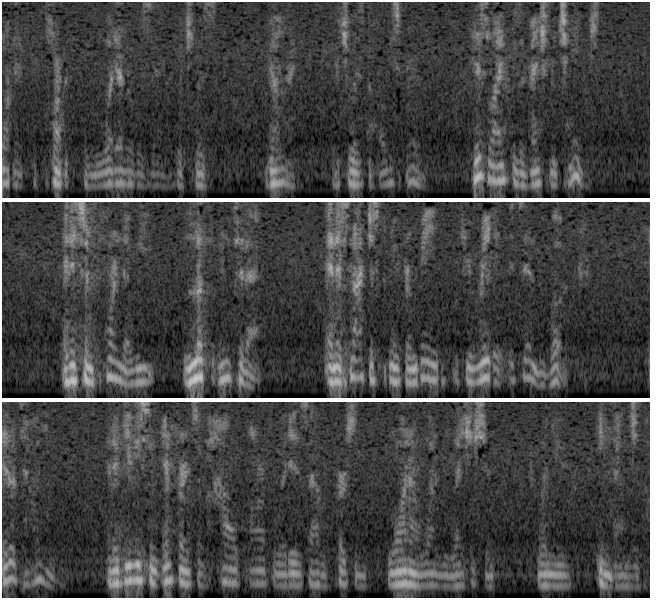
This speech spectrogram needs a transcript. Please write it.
wanted a part of whatever was there, which was God, which was the Holy Spirit. His life was eventually changed. And it's important that we Look into that. And it's not just coming from me. If you read it, it's in the book. It'll tell you. And it'll give you some inference of how powerful it is to have a person one-on-one relationship when you evangelize.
